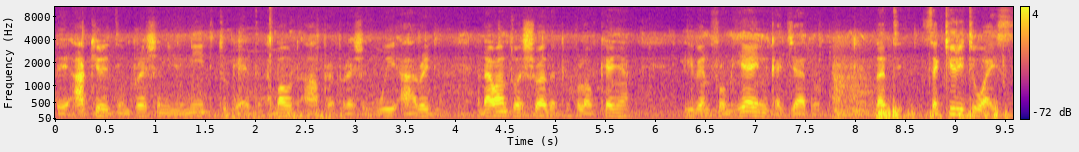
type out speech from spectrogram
the accurate impression you need to get about our preparation. We are ready. And I want to assure the people of Kenya, even from here in Kajiado, that security-wise,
